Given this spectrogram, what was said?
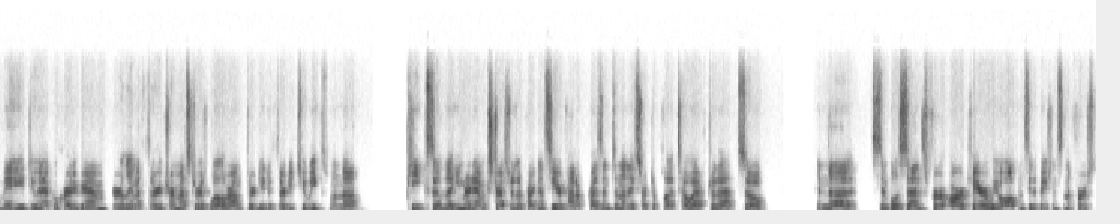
may do an echocardiogram early in the third trimester as well, around 30 to 32 weeks when the peaks of the hemodynamic stressors of pregnancy are kind of present and then they start to plateau after that. So in the simplest sense for our care, we will often see the patients in the first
